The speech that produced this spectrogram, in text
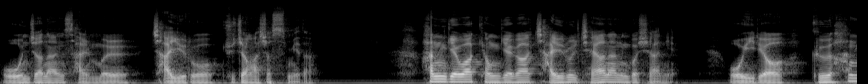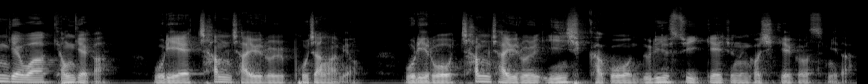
온전한 삶을 자유로 규정하셨습니다. 한계와 경계가 자유를 제한하는 것이 아닌 오히려 그 한계와 경계가 우리의 참 자유를 보장하며 우리로 참 자유를 인식하고 누릴 수 있게 해주는 것이기에 그렇습니다.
